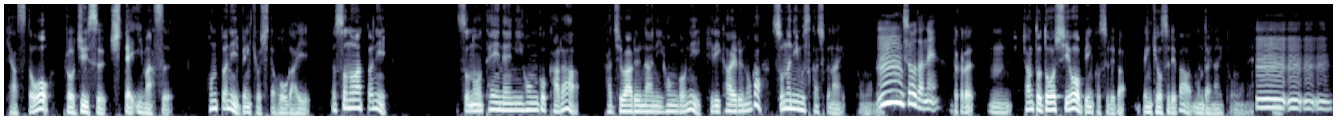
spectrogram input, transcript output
キャストをプロデュースしています。本当に勉強した方がいい。その後に、その丁寧日本語からカジュアルな日本語に切り替えるのがそんなに難しくないと思うね、うん、そうだね。だからうん、ちゃんと動詞を勉強すれば、勉強すれば問題ないと思うね。うんうんうん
